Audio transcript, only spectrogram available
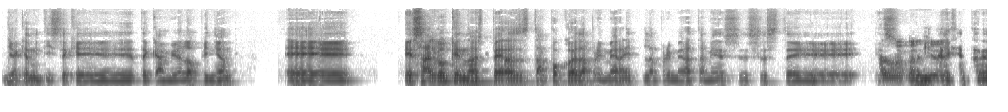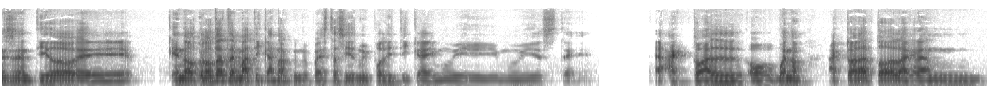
ya que admitiste que te cambió la opinión, eh, es algo que no esperas tampoco de la primera, y la primera también es, es, este, es muy muy inteligente en ese sentido, eh, que no, con otra temática, ¿no? Esta sí es muy política y muy, muy, este, actual, o bueno, actual a toda la gran,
